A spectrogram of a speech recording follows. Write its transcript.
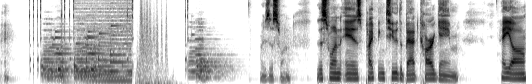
Okay. What is this one? This one is Piping 2, the bad car game. Hey y'all,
